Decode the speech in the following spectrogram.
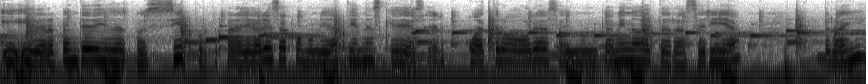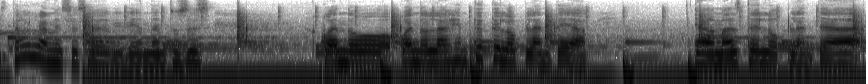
Y, de repente dices, pues sí, porque para llegar a esa comunidad tienes que hacer cuatro horas en un camino de terracería, pero ahí está la necesidad de vivienda. Entonces, cuando, cuando la gente te lo plantea, además te lo plantea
